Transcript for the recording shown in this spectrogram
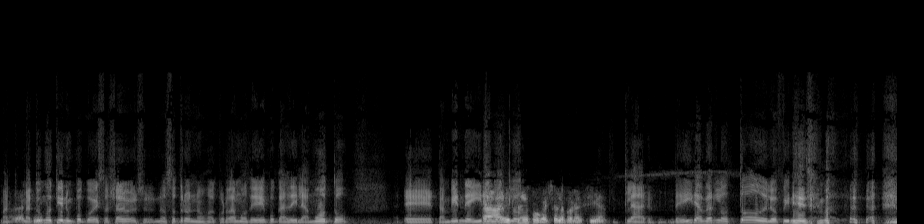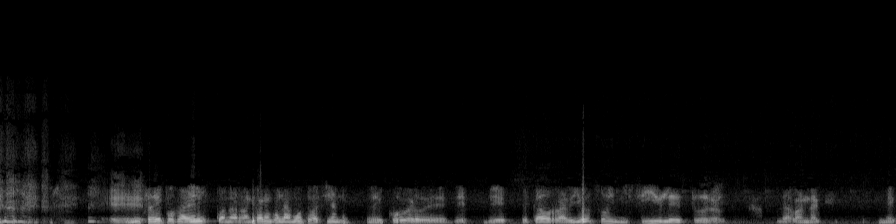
Ma- La verdad Matungo que- tiene un poco eso. Ya nosotros nos acordamos de épocas de la moto, eh, también de ir ah, a de verlo. esa época yo lo conocía. Claro, de ir a verlo todos los fines de semana. En Eh, esa época, él, cuando arrancaron con la moto, hacían eh, cover de, de, de Pescado Rabioso, Invisible, todas las, las bandas que, me-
